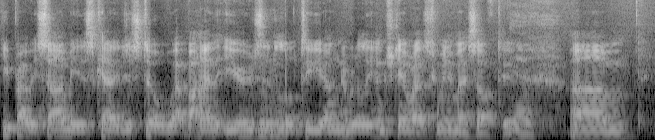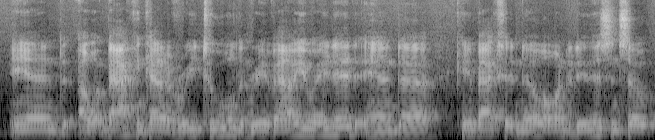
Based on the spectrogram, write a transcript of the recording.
he probably saw me as kind of just still wet behind the ears and a little too young to really understand what I was committing myself to. Yeah. Um, and I went back and kind of retooled and reevaluated, and uh, came back said no, I wanted to do this, and so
